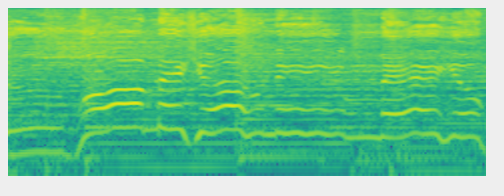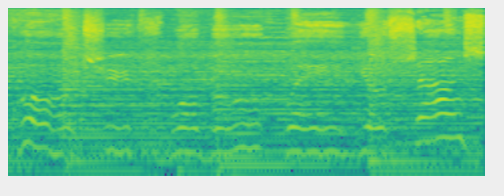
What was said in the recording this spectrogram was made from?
如果没有你，没有过去，我不会有伤心。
